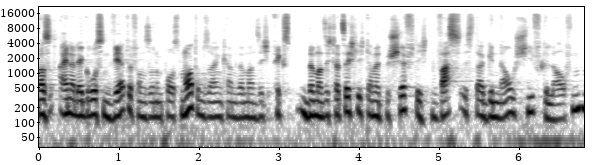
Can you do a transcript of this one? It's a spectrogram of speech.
was einer der großen Werte von so einem Postmortem sein kann, wenn man sich, wenn man sich tatsächlich damit beschäftigt, was ist da genau schiefgelaufen,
